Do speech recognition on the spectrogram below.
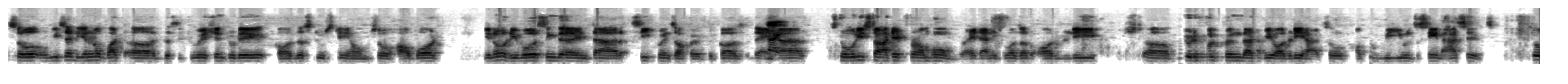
So we said you know but uh, the situation today caused us to stay home. So how about you know reversing the entire sequence of it? Because the Right. entire story started from home right? And it was already uh, beautiful film that we already had. So how could we use the same assets? So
